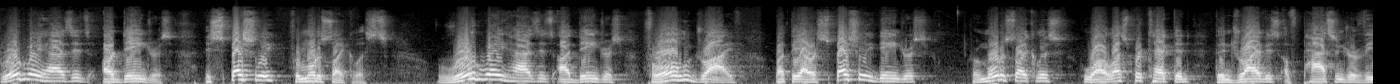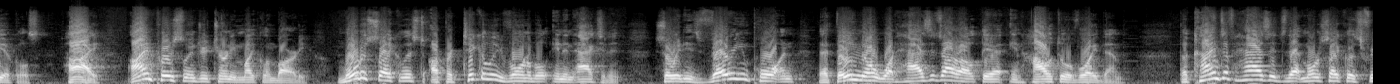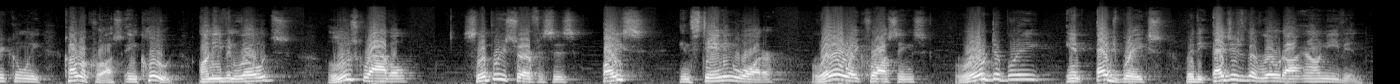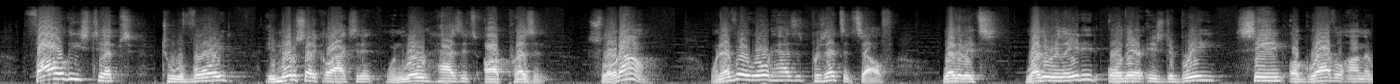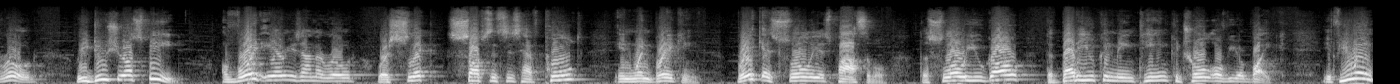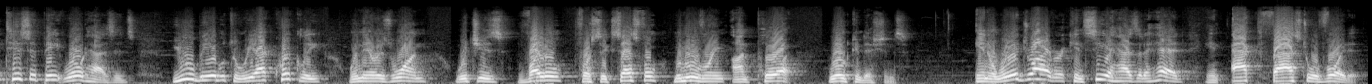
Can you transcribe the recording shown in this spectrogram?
Roadway hazards are dangerous, especially for motorcyclists. Roadway hazards are dangerous for all who drive, but they are especially dangerous for motorcyclists who are less protected than drivers of passenger vehicles. Hi, I'm personal injury attorney Mike Lombardi. Motorcyclists are particularly vulnerable in an accident, so it is very important that they know what hazards are out there and how to avoid them. The kinds of hazards that motorcyclists frequently come across include uneven roads, loose gravel, slippery surfaces, ice and standing water, railway crossings, road debris, and edge breaks where the edges of the road are uneven. Follow these tips to avoid a motorcycle accident when road hazards are present. Slow down. Whenever a road hazard presents itself, whether it's weather related or there is debris, sand, or gravel on the road, reduce your speed. Avoid areas on the road where slick substances have pooled and when braking. Brake as slowly as possible. The slower you go, the better you can maintain control over your bike. If you anticipate road hazards, you will be able to react quickly when there is one, which is vital for successful maneuvering on poor road conditions. An aware driver can see a hazard ahead and act fast to avoid it.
